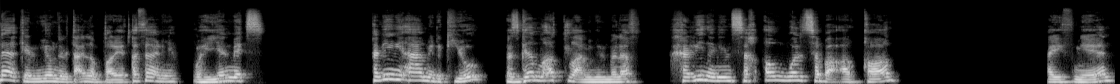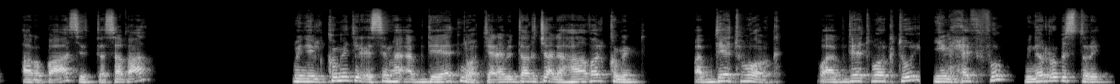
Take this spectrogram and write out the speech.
لكن اليوم نتعلم طريقة ثانية وهي الميكس خليني أعمل Q بس قبل ما أطلع من الملف خلينا ننسخ أول سبع أرقام. هي اثنين. أربعة ستة سبعة. من ال commit اللي اسمها update note يعني بدي ارجع لهذا ال commit. update work و update work 2 ينحذفوا من ال repository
